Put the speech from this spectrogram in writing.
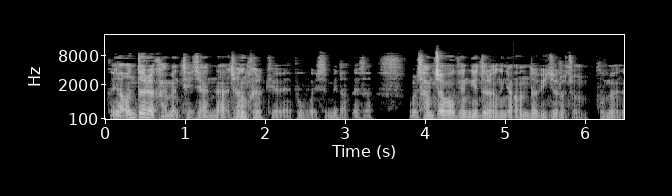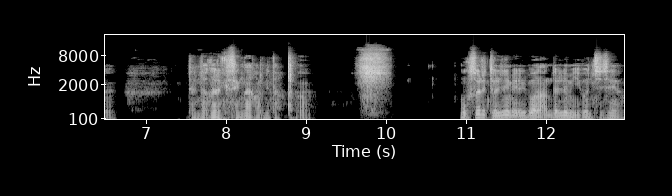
그냥 언더를 가면 되지 않나 저는 그렇게 보고 있습니다. 그래서 오늘 3.5 경기들은 그냥 언더 위주로 좀 보면은 된다 그렇게 생각합니다. 어. 목소리 들리면 1번 안 들리면 2번 치세요.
